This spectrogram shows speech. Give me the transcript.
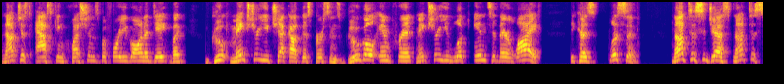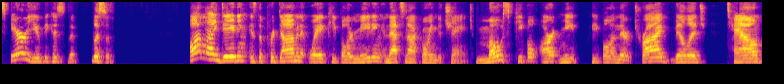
not just asking questions before you go on a date, but go, make sure you check out this person's Google imprint. Make sure you look into their life because listen, not to suggest, not to scare you, because the listen, Online dating is the predominant way people are meeting, and that's not going to change. Most people aren't meet people in their tribe, village, town,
